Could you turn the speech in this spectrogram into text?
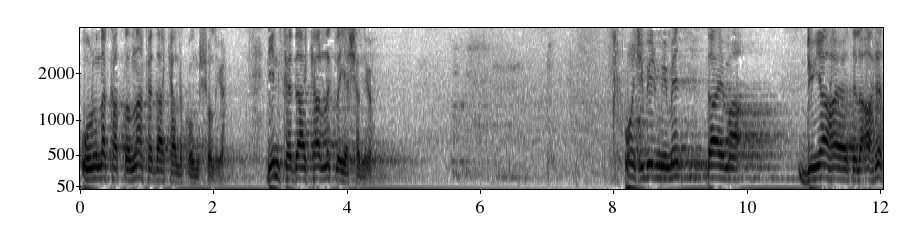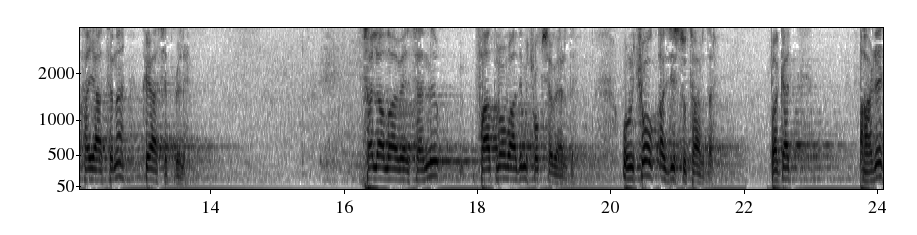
uğrunda katlanılan fedakarlık olmuş oluyor. Din fedakarlıkla yaşanıyor. Onun için bir mümin daima dünya hayatıyla ahiret hayatını kıyas etmeli. Sallallahu aleyhi ve sellem Fatıma validemi çok severdi. Onu çok aziz tutardı. Fakat ahiret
